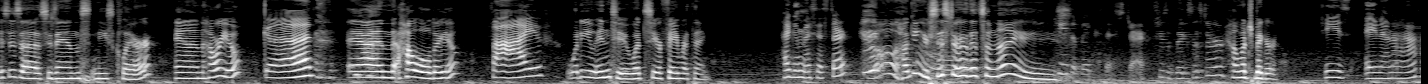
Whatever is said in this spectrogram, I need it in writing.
This is uh, Suzanne's niece Claire. And how are you? Good. and how old are you? Five. What are you into? What's your favorite thing? Hugging my sister. oh, hugging your sister. That's so nice. She's a big sister. She's a big sister? How much bigger? She's eight and a half.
